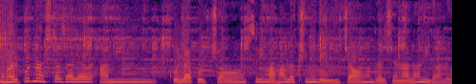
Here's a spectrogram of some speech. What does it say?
भरपूर नाश्ता झाल्यावर आम्ही कोल्हापूरच्या श्री महालक्ष्मी देवीच्या दर्शनाला निघालो.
